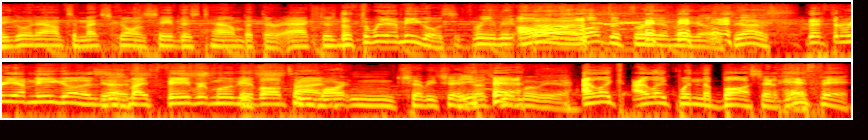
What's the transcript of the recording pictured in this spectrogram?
they go down to Mexico and save this town, but they're actors. The Three Amigos. Three amigos. Oh, I love the Three Amigos. Yes. The Three Amigos Yes. is my favorite movie of all Steve time. Martin, Chevy Chase. That's a good movie. Yeah. I like I like when the boss El Jefe,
